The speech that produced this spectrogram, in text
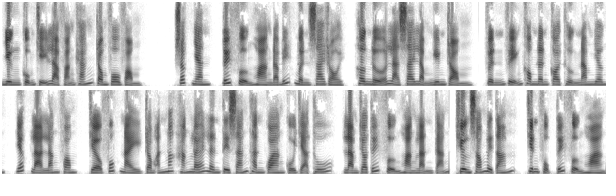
nhưng cũng chỉ là phản kháng trong vô vọng. Rất nhanh, Tuyết Phượng Hoàng đã biết mình sai rồi, hơn nữa là sai lầm nghiêm trọng, vĩnh viễn không nên coi thường nam nhân, nhất là Lăng Phong. Chờ phút này trong ánh mắt hắn lóe lên tia sáng thanh quang của giả thú, làm cho Tuyết Phượng Hoàng lạnh cản. Chương 68, chinh phục Tuyết Phượng Hoàng.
